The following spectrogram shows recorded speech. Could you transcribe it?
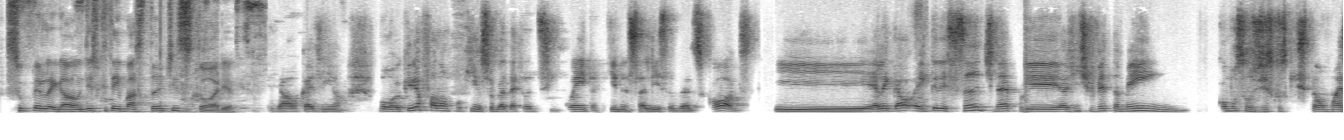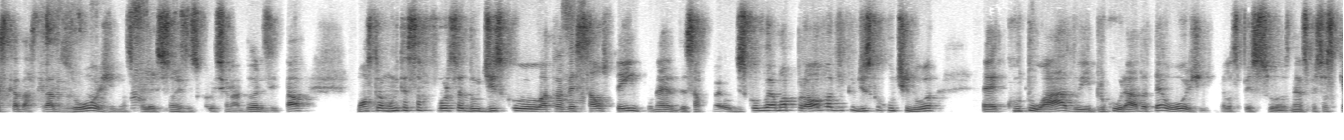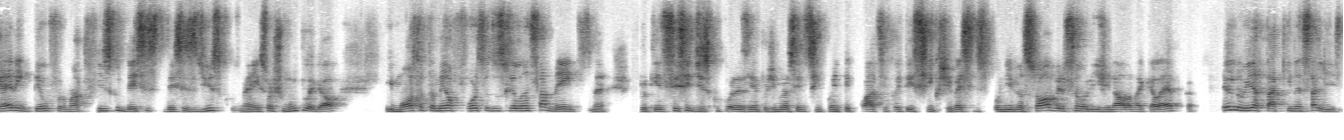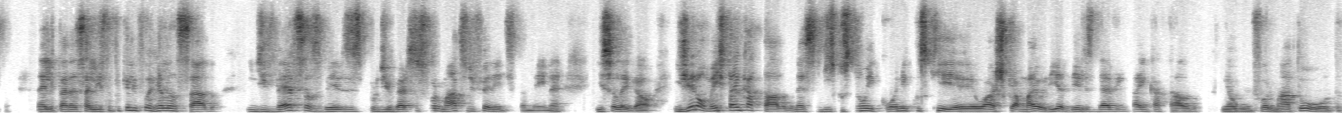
super legal, é um disco que tem bastante história. Legal, Cadinho. Bom, eu queria falar um pouquinho sobre a década de 50 aqui nessa lista das Discogs, e é legal, é interessante, né, porque a gente vê também como são os discos que estão mais cadastrados hoje nas coleções dos colecionadores e tal, mostra muito essa força do disco atravessar o tempo, né? Dessa, o disco é uma prova de que o disco continua é, cultuado e procurado até hoje pelas pessoas. Né? As pessoas querem ter o formato físico desses, desses discos. Né? Isso eu acho muito legal e mostra também a força dos relançamentos, né? Porque se esse disco, por exemplo, de 1954, 55, tivesse disponível só a versão original lá naquela época, ele não ia estar aqui nessa lista. Né? Ele está nessa lista porque ele foi relançado em diversas vezes por diversos formatos diferentes também, né? Isso é legal. E geralmente está em catálogo, né? São discos tão icônicos que eu acho que a maioria deles devem estar em catálogo em algum formato ou outro.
